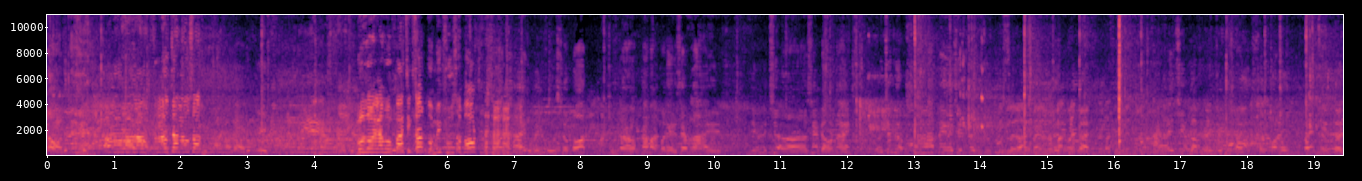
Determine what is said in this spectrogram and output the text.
Đỏ Đức Duy, lao lao lao lao chân lao sân đỏ Đức Duy. vừa rồi là một pha trích xuất của Minh Phú Support hai của Minh Phú Sport chúng ta các bạn có thể xem lại những chợ set đấu này ở chất lượng Full HD trên kênh YouTube Sport Badminton mọi người. Hãy truy cập kênh YouTube đấy Sport Hùng Badminton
